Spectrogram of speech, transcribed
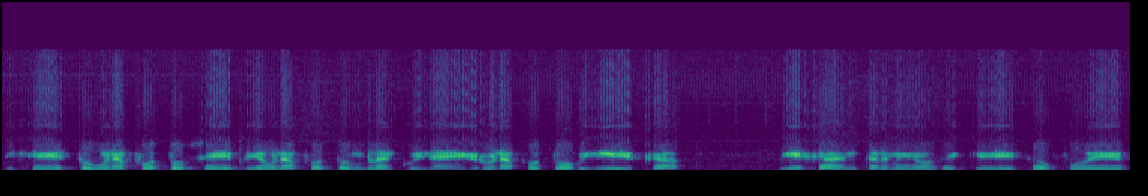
dije esto, una foto sepia, una foto en blanco y negro, una foto vieja, vieja en términos de que eso fue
